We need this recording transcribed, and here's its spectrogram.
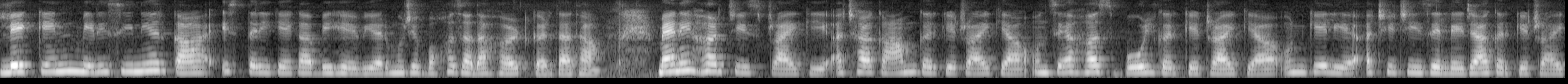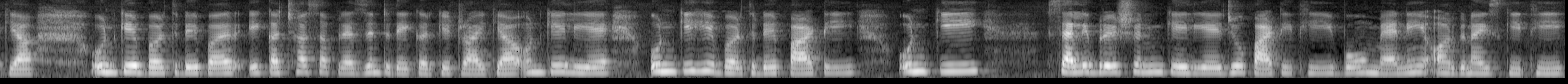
लेकिन मेरी सीनियर का इस तरीके का बिहेवियर मुझे बहुत ज़्यादा हर्ट करता था। मैंने हर चीज़ ट्राई की अच्छा काम करके ट्राई किया, उनसे हंस बोल करके ट्राई किया, उनके लिए अच्छी चीज़ें ले जा करके ट्राई किया, उनके बर्थडे पर एक अच्छा सा प्रेजेंट दे करके ट्राई किया। उनके लिए उनकी ही बर्थडे पार्टी उनकी सेलिब्रेशन के लिए जो पार्टी थी, वो मैंने ऑर्गेनाइज़ की थी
